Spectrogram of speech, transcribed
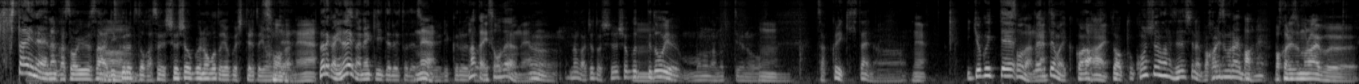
聞きたいね、なんかそういうさ、リクルートとかそういう就職のことよく知ってると呼んで。そうだね。誰かいないかね、聞いてる人で、そういうリクルート。なんかいそうだよね。うん。なんかちょっと就職ってどういうものなのっていうのを、ざっくり聞きたいなね。一曲いって、そうだね。メールテーマいくか。はい。今週の話全然してない。バカリズムライブだね。バカリズムライブ。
